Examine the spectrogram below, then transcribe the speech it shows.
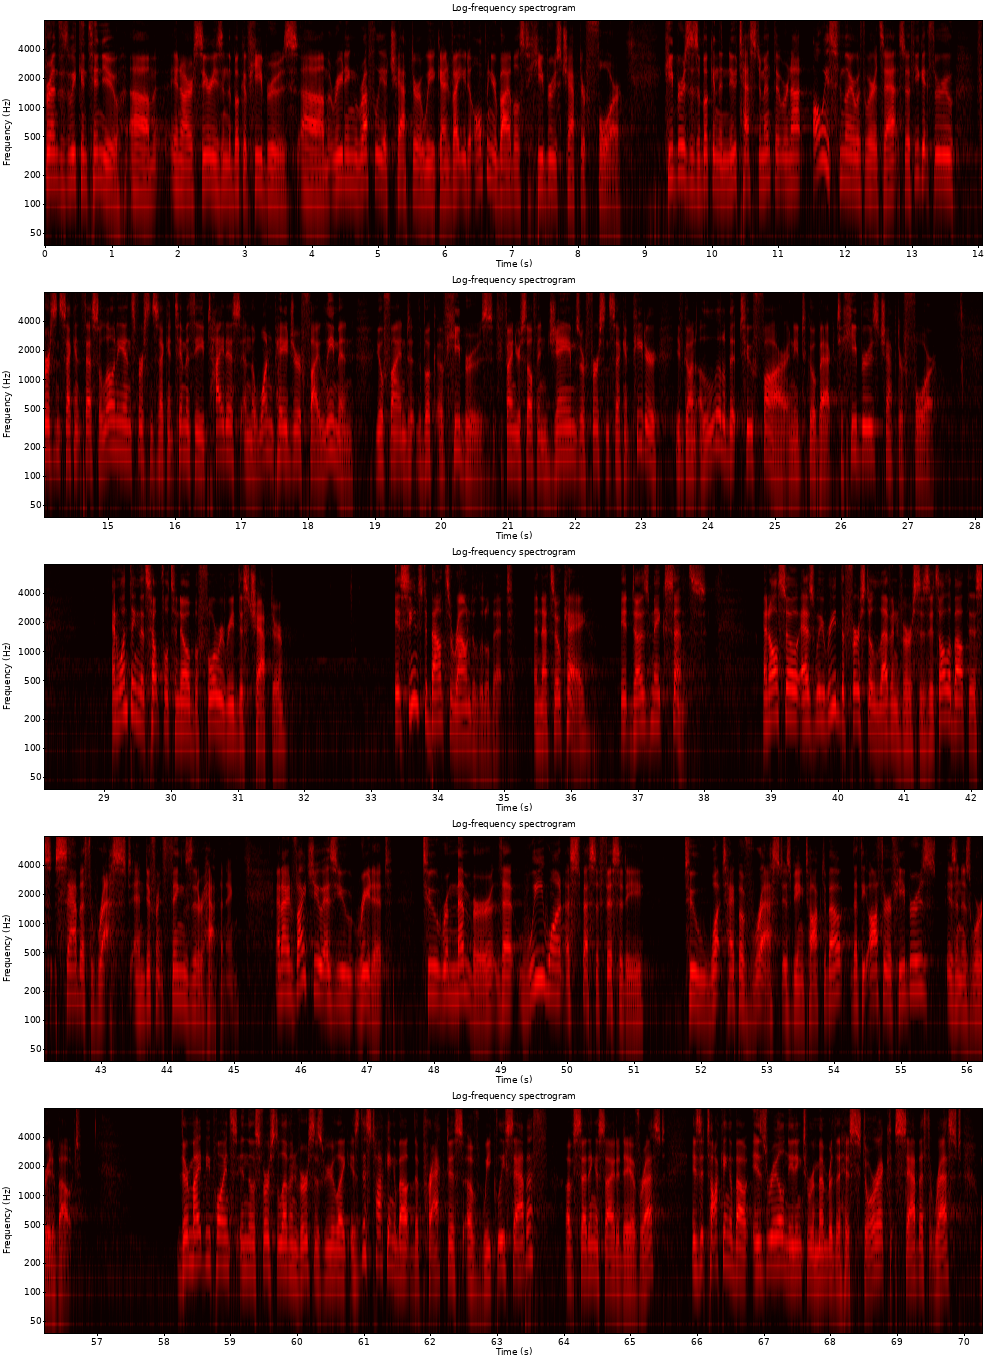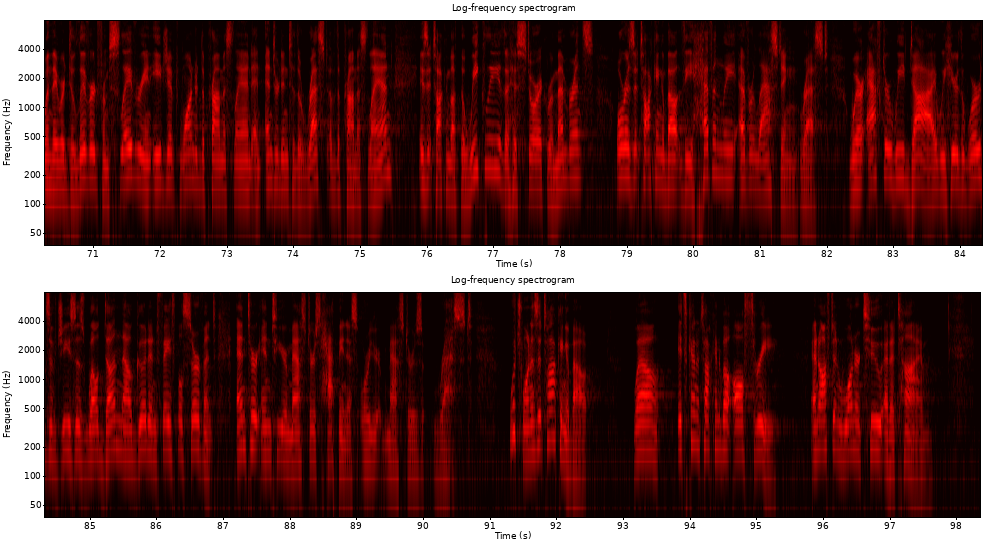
Friends, as we continue um, in our series in the book of Hebrews, um, reading roughly a chapter a week, I invite you to open your Bibles to Hebrews chapter 4. Hebrews is a book in the New Testament that we're not always familiar with where it's at. So if you get through 1st and 2nd Thessalonians, 1st and 2nd Timothy, Titus, and the one pager Philemon, you'll find the book of Hebrews. If you find yourself in James or 1st and 2nd Peter, you've gone a little bit too far and need to go back to Hebrews chapter 4. And one thing that's helpful to know before we read this chapter, it seems to bounce around a little bit, and that's okay. It does make sense. And also, as we read the first 11 verses, it's all about this Sabbath rest and different things that are happening. And I invite you, as you read it, to remember that we want a specificity to what type of rest is being talked about that the author of Hebrews isn't as worried about there might be points in those first 11 verses where you're like, is this talking about the practice of weekly Sabbath, of setting aside a day of rest? Is it talking about Israel needing to remember the historic Sabbath rest when they were delivered from slavery in Egypt, wandered the promised land, and entered into the rest of the promised land? Is it talking about the weekly, the historic remembrance? Or is it talking about the heavenly, everlasting rest, where after we die, we hear the words of Jesus, Well done, thou good and faithful servant. Enter into your master's happiness or your master's rest. Which one is it talking about? Well, it's kind of talking about all three, and often one or two at a time.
